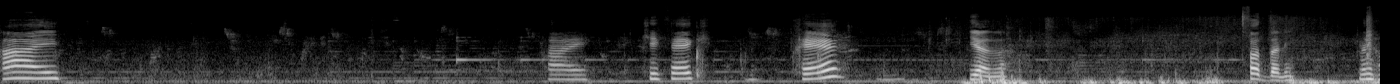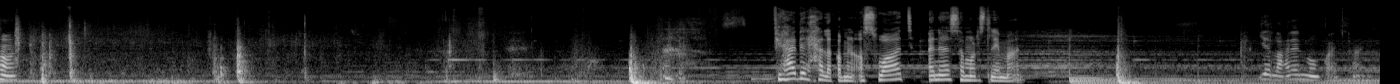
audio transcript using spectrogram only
هاي هاي كيفك؟ خير؟ يلا تفضلي من هون في هذه الحلقة من أصوات أنا سمر سليمان. يلا على الموقع الثاني.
